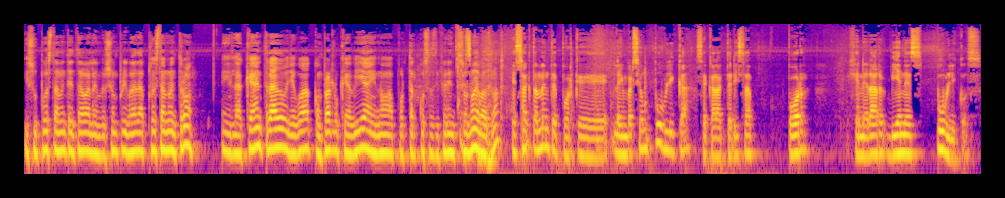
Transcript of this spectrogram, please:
y supuestamente entraba la inversión privada, pues esta no entró. Y la que ha entrado llegó a comprar lo que había y no a aportar cosas diferentes o nuevas, ¿no? Exactamente, porque la inversión pública se caracteriza por generar bienes públicos.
